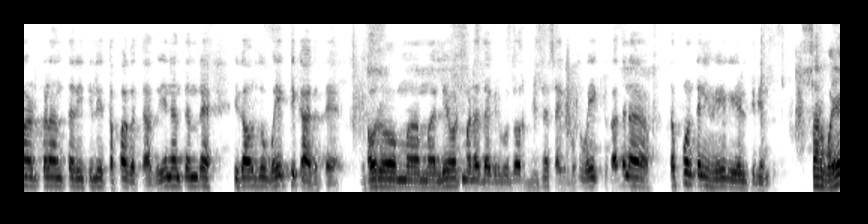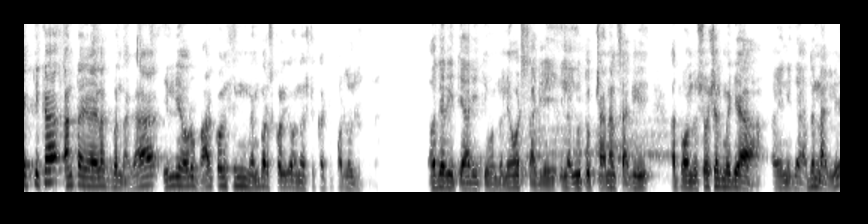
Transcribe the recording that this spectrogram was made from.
ಮಾಡ್ಕೊಳ್ಳೋ ರೀತಿಲಿ ತಪ್ಪಾಗುತ್ತೆ. ಅದು ಏನಂತಂದ್ರೆ ಈಗ ಅವ್ರದ್ದು ವೈಯಕ್ತಿಕ ಆಗುತ್ತೆ. ಅವರು ಲೇಔಟ್ ಮಾಡೋದಾಗಿರ್ಬೋದು ಅವ್ರ ಬಿಸ್ನೆಸ್ ಆಗಿರ್ಬೋದು ವೈಯಕ್ತಿಕ. ಅದನ್ನ ತಪ್ಪು ಅಂತ ನೀವು ಹೇಗೆ ಹೇಳ್ತೀರಿ ಅಂತ ಸರ್? ವೈಯಕ್ತಿಕ ಅಂತ ಹೇಳಕ್ ಬಂದಾಗ ಇಲ್ಲಿ ಅವರು ಬಾರ್ ಕೌನ್ಸಿಲಿಂಗ್ ಮೆಂಬರ್ಸ್ಗಳಿಗೆ ಒಂದಷ್ಟು ಕಟ್ಟುಪಾಡುಗಳು ಇರ್ತದೆ. ಯಾವುದೇ ರೀತಿ ಆ ರೀತಿ ಒಂದು ಲೇಔಟ್ಸ್ ಆಗಲಿ ಇಲ್ಲ ಯೂಟ್ಯೂಬ್ ಚಾನಲ್ಸ್ ಆಗಲಿ ಅಥವಾ ಒಂದು ಸೋಷಿಯಲ್ ಮೀಡಿಯಾ ಏನಿದೆ ಅದನ್ನಾಗ್ಲಿ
